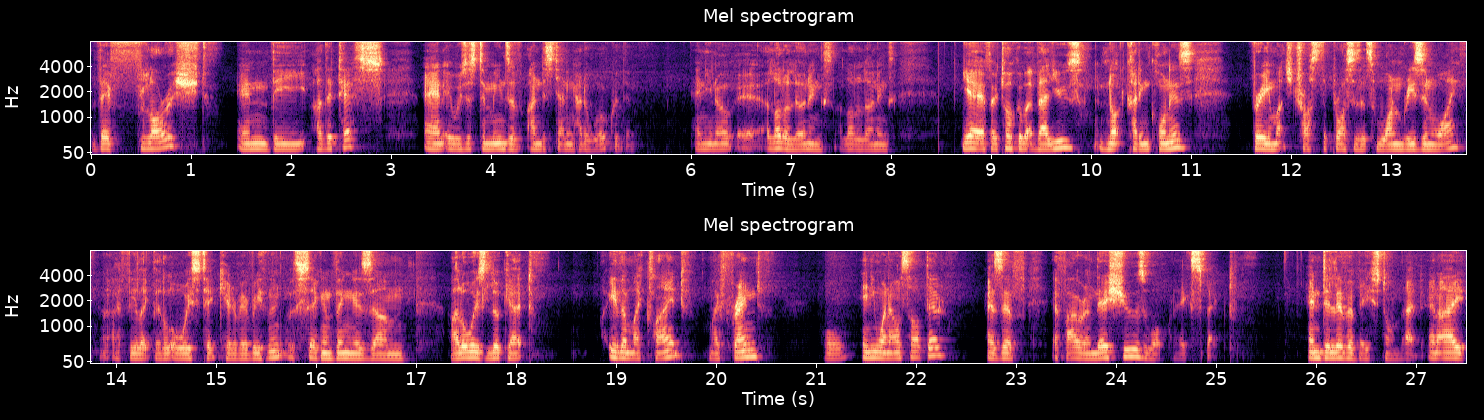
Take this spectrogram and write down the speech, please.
they've flourished in the other tests, and it was just a means of understanding how to work with them. And you know, a lot of learnings, a lot of learnings. Yeah, if I talk about values, not cutting corners, very much trust the process. That's one reason why I feel like that'll always take care of everything. The second thing is um, I'll always look at either my client, my friend, or anyone else out there as if if I were in their shoes, what would I expect? And deliver based on that. And I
